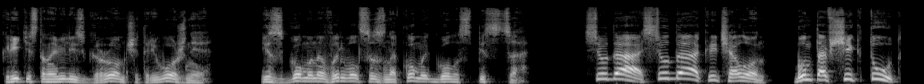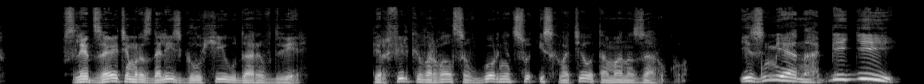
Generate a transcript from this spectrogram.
Крики становились громче, тревожнее. Из гомона вырвался знакомый голос песца. — Сюда! Сюда! — кричал он. — Бунтовщик тут! Вслед за этим раздались глухие удары в дверь. Перфилька ворвался в горницу и схватил атамана за руку. — Измена! Беги!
